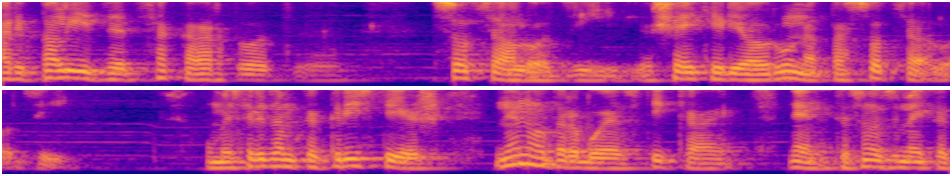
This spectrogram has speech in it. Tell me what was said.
arī palīdzēt sakārtot sociālo dzīvi, jo šeit ir jau runa par sociālo dzīvi. Un mēs redzam, ka kristieši nenodarbojas tikai, ne, kas nozīmē, ka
